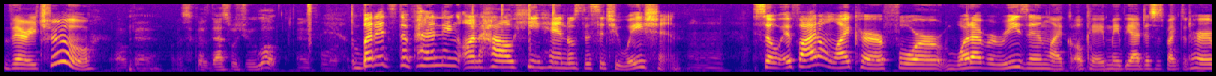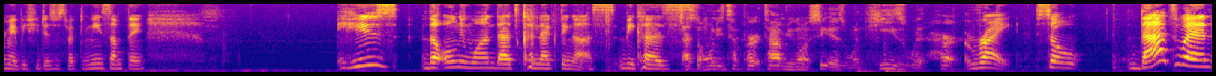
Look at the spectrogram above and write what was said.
Very true. Okay, because that's what you look for. But it's depending on how he handles the situation. Mhm. So if I don't like her for whatever reason, like okay, maybe I disrespected her, maybe she disrespected me, something. He's the only one that's connecting us because That's the only t- per- time you're gonna see is when he's with her. right. So that's when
